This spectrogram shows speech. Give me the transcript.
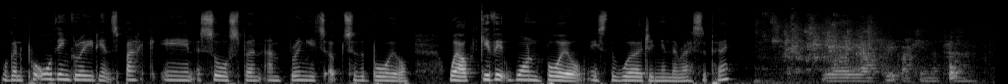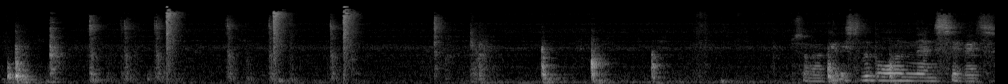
we're going to put all the ingredients back in a saucepan and bring it up to the boil. Well, give it one boil is the wording in the recipe. Yeah, yeah, I'll put it back in the pan. So I'll get this to the boil and then sieve it.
